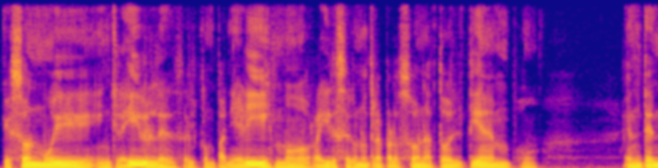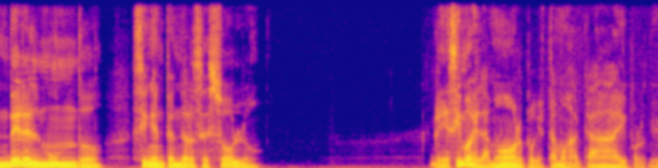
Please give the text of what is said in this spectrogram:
que son muy increíbles, el compañerismo, reírse con otra persona todo el tiempo, entender el mundo sin entenderse solo. Le decimos el amor porque estamos acá y porque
